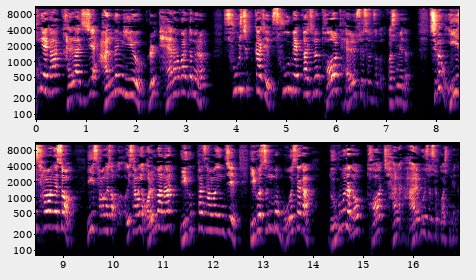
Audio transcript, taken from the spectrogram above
홍해가 갈라지지 않는 이유를 대라고 한다면 수십 가지, 수백 가지는 더 될 수 있을 것입니다. 지금 이 상황에서, 이 상황에서, 이 상황이 얼마나 위급한 상황인지 이것은 뭐 모세가 누구보다도 더 잘 알고 있었을 것입니다.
